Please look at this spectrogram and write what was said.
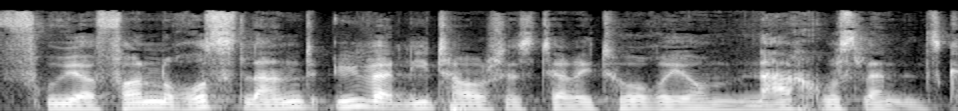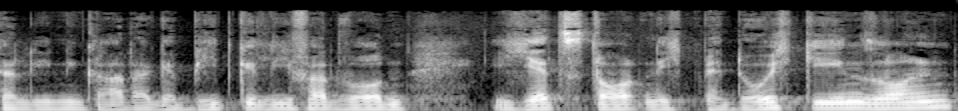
früher von Russland über litauisches Territorium nach Russland ins Kaliningrader Gebiet geliefert wurden, jetzt dort nicht mehr durchgehen sollen.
